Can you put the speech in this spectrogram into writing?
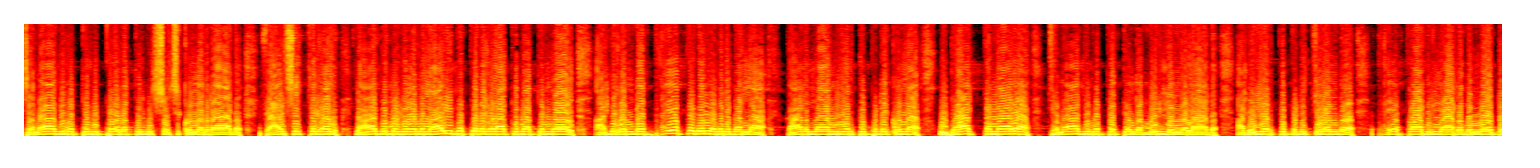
ജനാധിപത്യ വിപ്ലവത്തിൽ വിശ്വസിക്കുന്നവരാണ്. ഫാഷിസ്റ്റുകൾ നാട് മുഴുവനും ആയുധപ്പിറകളാക്കി മാറ്റുമ്പോൾ അതുകൊണ്ട് ഭയപ്പെടുന്നവരുമല്ല. കാരണം നാം ഉയർത്തിപ്പിടിക്കുന്ന ഉദാത്തമായ ജനാധിപത്യത്തിന്റെ മൂല്യങ്ങളാണ്. അത് ഉയർത്തിപ്പിടിച്ചുകൊണ്ട് ഭയപ്പാടില്ലാതെ മുന്നോട്ട്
